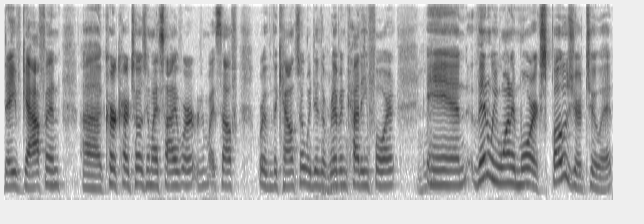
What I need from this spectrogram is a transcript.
Dave Gafin, uh, Kirk Cartosi, and myself were, myself were the council. We did the ribbon cutting for it. And then we wanted more exposure to it.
